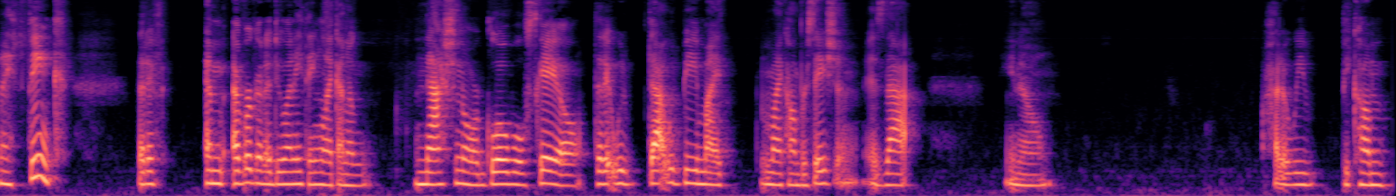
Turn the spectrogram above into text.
And I think that if I'm ever going to do anything like on a national or global scale, that it would that would be my my conversation is that you know how do we become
